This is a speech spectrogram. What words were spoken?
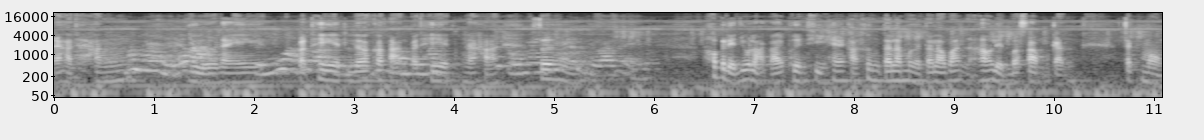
นะคะทั้งอยู่ในประเทศแล้วก็ต่างประเทศนะคะ ซึ่งเขาไปเรียนอยู่หลากหลายพื้นที่แห้งค่ะซึ่งแต่ละมือแต่ละวันเขาเรียนบ่ซ้ำกันจากหมอง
